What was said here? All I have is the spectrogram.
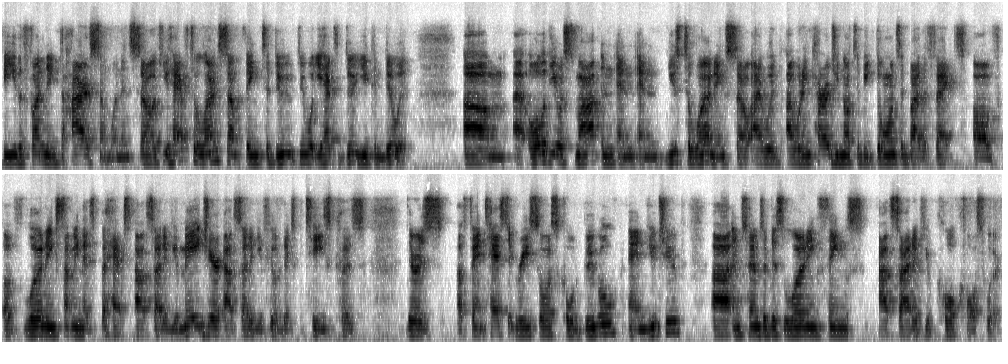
be the funding to hire someone. And so if you have to learn something to do, do what you have to do, you can do it um, uh, all of you are smart and, and, and used to learning. So I would I would encourage you not to be daunted by the fact of, of learning something that's perhaps outside of your major, outside of your field of expertise, because there is a fantastic resource called Google and YouTube uh, in terms of just learning things outside of your core coursework.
